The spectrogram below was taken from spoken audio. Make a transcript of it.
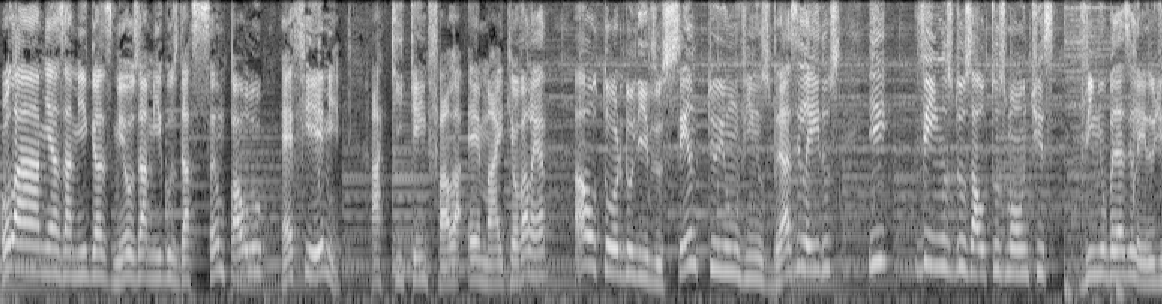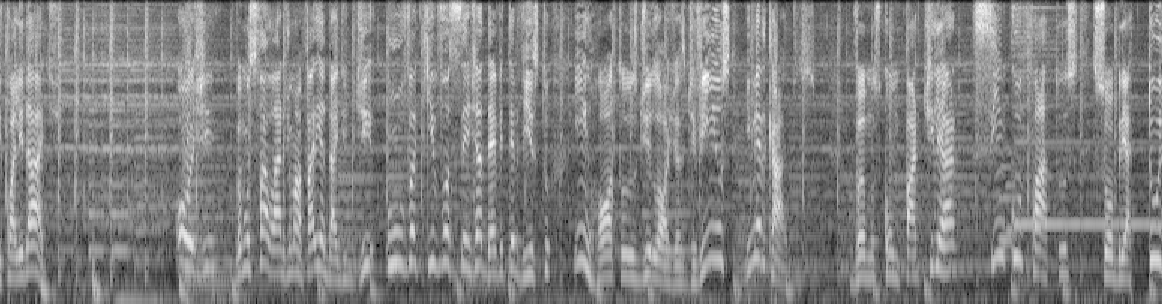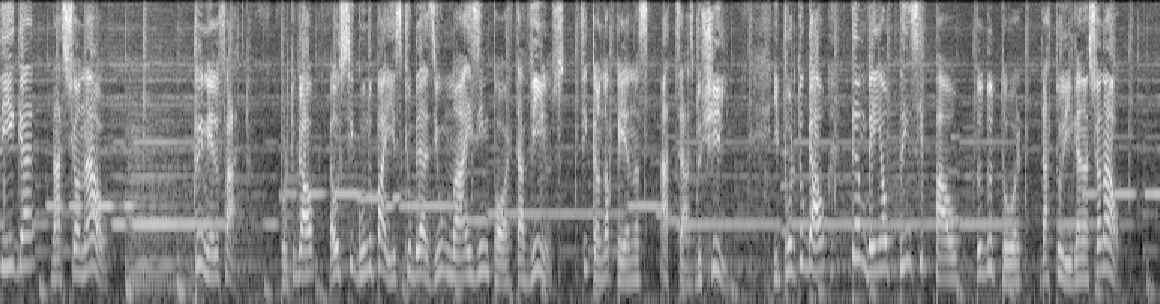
Olá, minhas amigas, meus amigos da São Paulo FM. Aqui quem fala é Michael Valer, autor do livro 101 Vinhos Brasileiros e Vinhos dos Altos Montes, vinho brasileiro de qualidade. Hoje vamos falar de uma variedade de uva que você já deve ter visto em rótulos de lojas de vinhos e mercados vamos compartilhar cinco fatos sobre a Turiga Nacional. Primeiro fato: Portugal é o segundo país que o Brasil mais importa vinhos, ficando apenas atrás do Chile. E Portugal também é o principal produtor da Turiga Nacional.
